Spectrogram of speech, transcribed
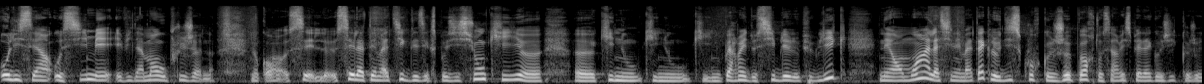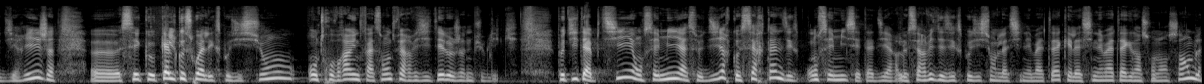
aux lycéens aussi, mais évidemment aux plus jeunes. Donc c'est la thématique des expositions qui, qui nous qui, nous, permet de cibler le public. Néanmoins, à la Cinémathèque, le discours que je porte au service pédagogique que je dirige, euh, c'est que quelle que soit l'exposition, on trouvera une façon de faire visiter le jeune public. Petit à petit, on s'est mis à se dire que certaines... On s'est mis, c'est-à-dire le service des expositions de la Cinémathèque et la Cinémathèque dans son ensemble,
